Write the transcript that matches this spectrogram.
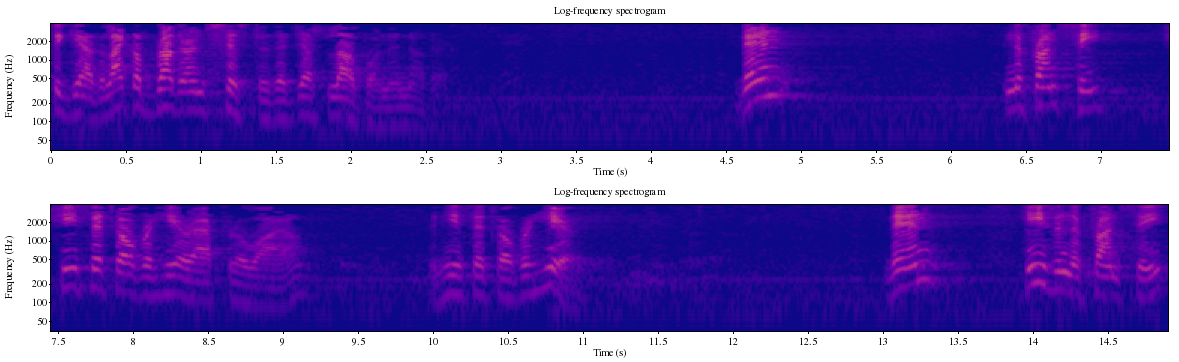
together, like a brother and sister that just love one another. Then, in the front seat, she sits over here after a while, and he sits over here. Then, he's in the front seat,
